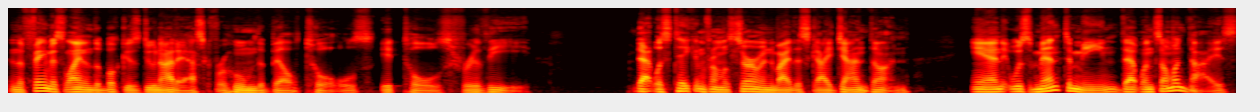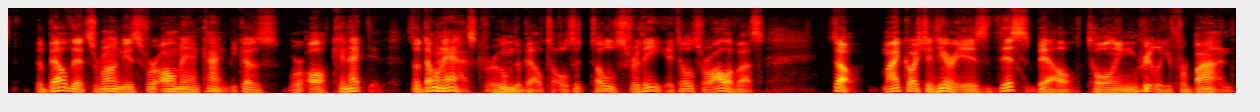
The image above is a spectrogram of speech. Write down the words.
And the famous line in the book is Do not ask for whom the bell tolls, it tolls for thee. That was taken from a sermon by this guy, John Donne. And it was meant to mean that when someone dies, the bell that's rung is for all mankind because we're all connected. So don't ask for whom the bell tolls, it tolls for thee, it tolls for all of us. So, my question here is this bell tolling really for Bond,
